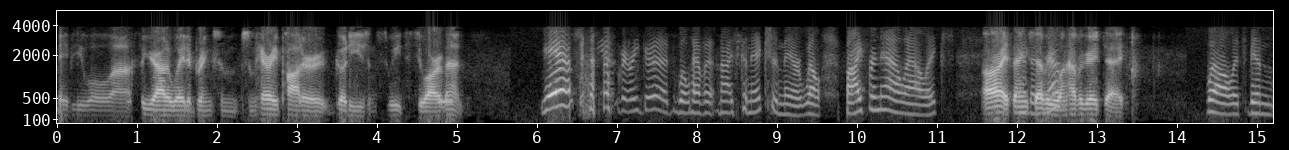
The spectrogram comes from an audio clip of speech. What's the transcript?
maybe we'll uh, figure out a way to bring some some Harry Potter goodies and sweets to our event. Yes, very good. We'll have a nice connection there. Well, bye for now, Alex. All right, thanks everyone. Have a great day. Well, it's been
